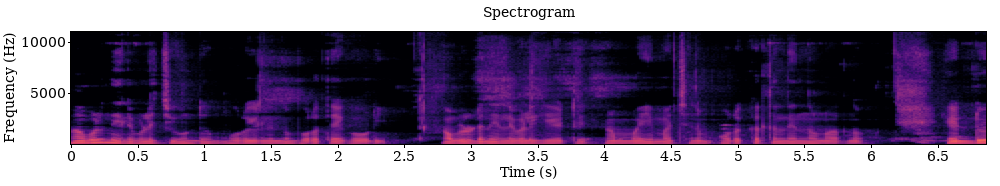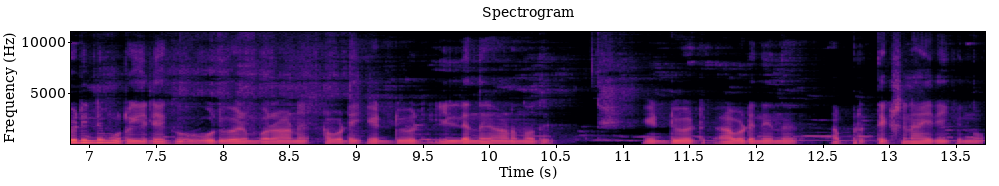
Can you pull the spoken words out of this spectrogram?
അവൾ നിലവിളിച്ചുകൊണ്ട് മുറിയിൽ നിന്നും പുറത്തേക്ക് ഓടി. അവളുടെ നിലവിളി കേട്ട് അമ്മയും അച്ഛനും ഉറക്കത്തിൽ നിന്ന് ഉണർന്നു. എഡ്വേർഡിന്റെ മുറിയിലേക്ക് ഓടി വരുമ്പോഴാണ് അവിടെ എഡ്വേർഡ് ഇല്ലെന്ന് കാണുന്നത്. എഡ്വേർഡ് അവിടെ നിന്ന് അപ്രത്യക്ഷനായിരിക്കുന്നു.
